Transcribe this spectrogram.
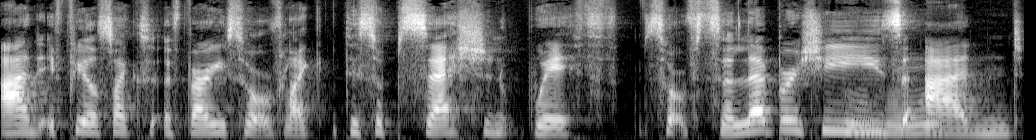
and it feels like a very sort of like this obsession with sort of celebrities mm-hmm. and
